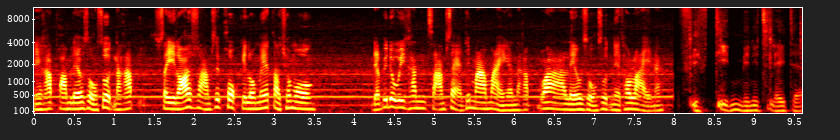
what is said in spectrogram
นี่ครับความเร็วสูงสุดนะครับ 436 กิโลเมตรต่อชั่วโมง เดี๋ยวไปดูอีกคัน3 0 0แสนที่มาใหม่กันนะครับ ว่าเร็วสูงสุดเนี่ยเท่าไหร่นะ15 minutes later.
